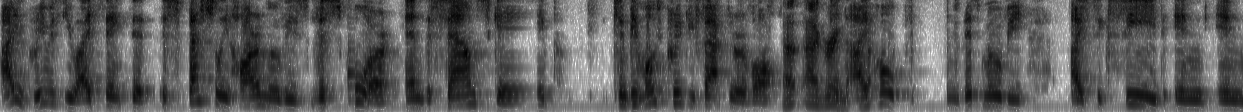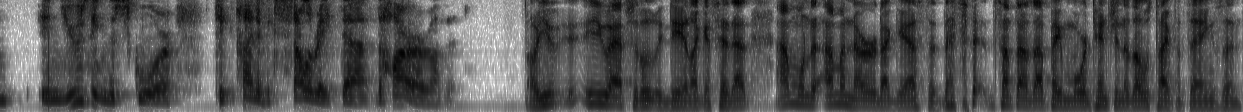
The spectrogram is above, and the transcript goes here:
I agree with you. I think that especially horror movies, the score and the soundscape can be the most creepy factor of all. I, I agree. And I hope in this movie I succeed in in in using the score to kind of accelerate the the horror of it. Oh, you you absolutely did. Like I said, that I'm one. I'm a nerd, I guess. That that's sometimes I pay more attention to those type of things than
